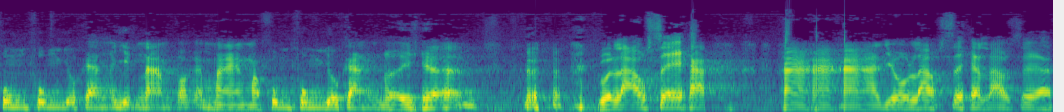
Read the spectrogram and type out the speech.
phun phun vô khăn. Ở Việt Nam có cái màn mà phun phun vô khăn rồi rồi lao xe. Hà hà hà, vô lao xe lao xe.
